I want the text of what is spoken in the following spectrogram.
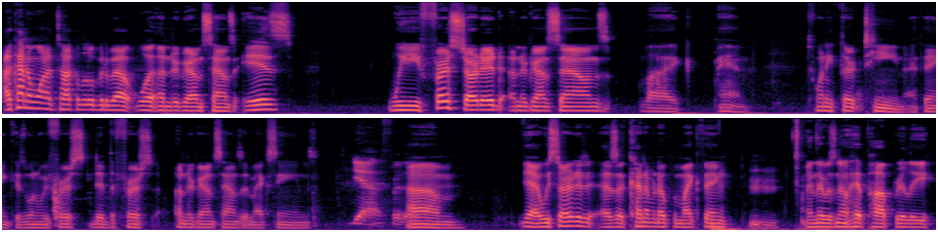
I kind of want to talk a little bit about what Underground Sounds is. We first started Underground Sounds like, man, 2013, I think, is when we first did the first Underground Sounds at Maxine's. yeah for the Um, yeah, we started as a kind of an open mic thing, Mhm. and there was no hip hop really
